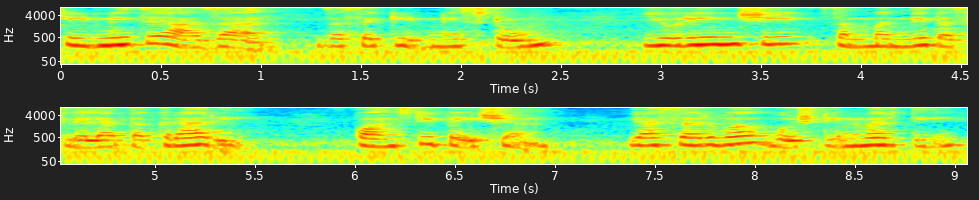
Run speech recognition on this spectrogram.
किडनीचे आजार जसे किडनी स्टोन युरिनशी संबंधित असलेल्या तक्रारी कॉन्स्टिपेशन या सर्व गोष्टींवरती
